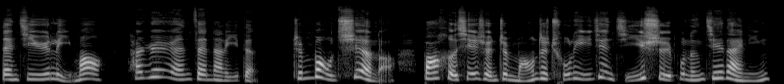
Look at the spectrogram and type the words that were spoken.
但基于礼貌，他仍然在那里等。真抱歉啊，巴赫先生正忙着处理一件急事，不能接待您，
